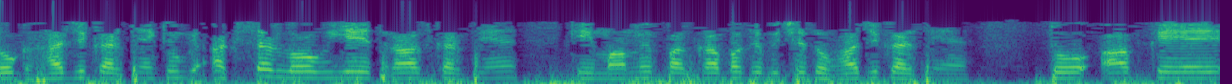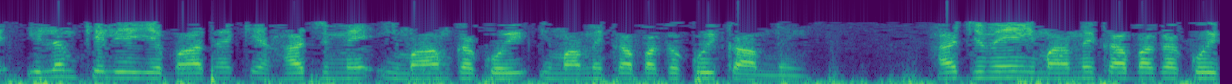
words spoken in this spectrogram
لوگ حج کرتے ہیں کیونکہ اکثر لوگ یہ اعتراض کرتے ہیں کہ امام کعبہ کے پیچھے تو حج کرتے ہیں تو آپ کے علم کے لیے یہ بات ہے کہ حج میں امام کا کوئی امام کعبہ کا کوئی کام نہیں حج میں امام کعبہ کا کوئی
